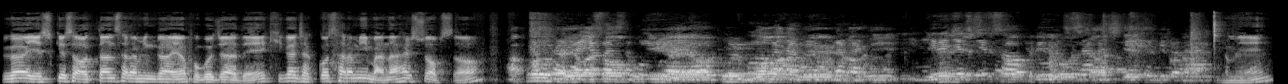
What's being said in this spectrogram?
그가 예수께서 어떤 사람인가 하여 보고자 하되 키가 작고 사람이 많아 할 수 없어 앞으로 달려가서 보기 위하여 돌무화과나무에 올라가니 아멘.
